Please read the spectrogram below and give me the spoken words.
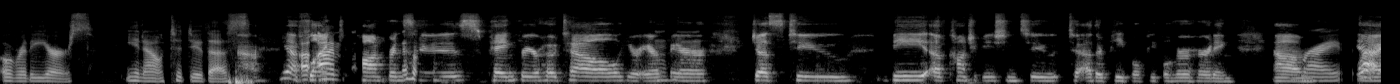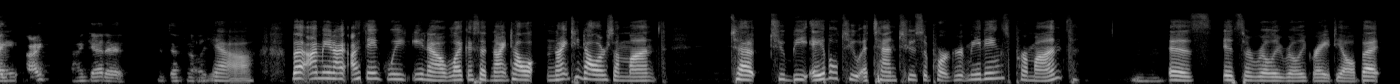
over the years you know to do this. Yeah, yeah Uh, flying I'm- to conferences paying for your hotel your airfare just to be of contribution to to other people people who are hurting. Um, right yeah right. I, I i get it. I definitely get it. yeah but i mean I, I think we you know like i said $19 $19 a month to to be able to attend two support group meetings per month Mhm. is it's a really really great deal but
